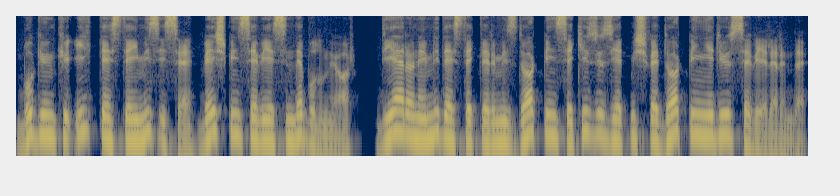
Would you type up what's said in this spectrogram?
Bugünkü ilk desteğimiz ise 5000 seviyesinde bulunuyor. Diğer önemli desteklerimiz 4870 ve 4700 seviyelerinde.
